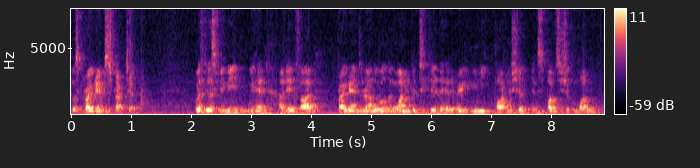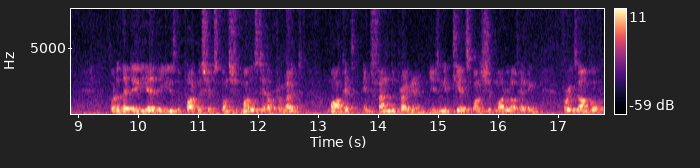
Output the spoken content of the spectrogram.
was program structure. With this, we mean we had identified programs around the world, and one in particular that had a very unique partnership and sponsorship model. What did they do here? They used the partnership sponsorship models to help promote, market, and fund the program using a tiered sponsorship model of having for example,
